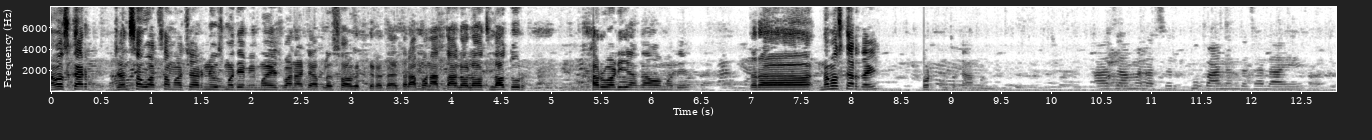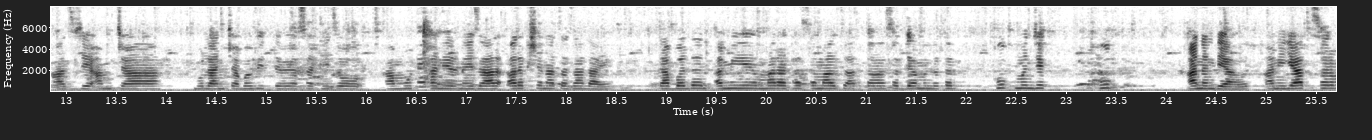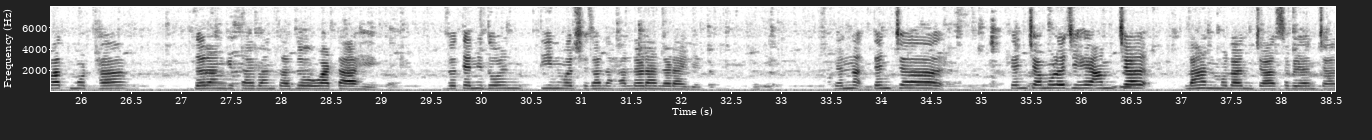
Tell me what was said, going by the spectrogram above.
नमस्कार जनसंवाद समाचार न्यूजमध्ये मी महेश बनाटे आपलं स्वागत करत आहे. तर आपण आता आलो आहोत लातूर खारवाडी या गावामध्ये. तर नमस्कार ताई. बरं, तुमचं काय म्हणणं आज आम्हाला सर खूप आनंद झाला आहे. आज जे आमच्या मुलांच्या भवितव्यासाठी जो हा मोठा निर्णय जा आरक्षणाचा झाला आहे त्याबद्दल आम्ही मराठा समाज आता सध्या म्हणलं तर खूप म्हणजे खूप आनंदी आहोत. आणि यात सर्वात मोठा जरांगे साहेबांचा जो वाटा आहे जो त्यांनी दोन तीन वर्ष झाला हा लढा लढायले त्यांना त्यांच्या त्यांच्यामुळं जे हे आमच्या लहान मुलांच्या सगळ्यांच्या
